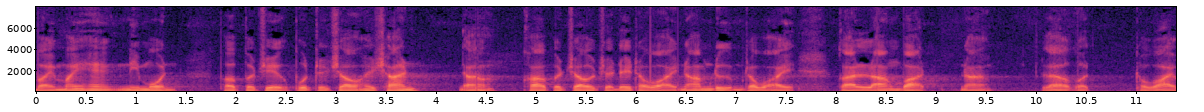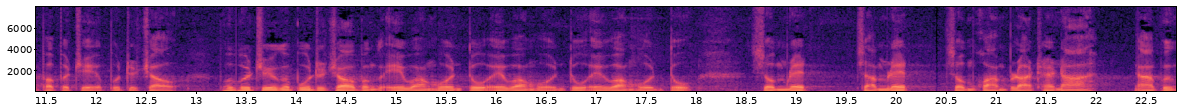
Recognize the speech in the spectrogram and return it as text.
ใบไม้แห้งนิมนต์พระประเจกพุทธเจ้าให้ฉันนะข้าพระเจ้าจะได้ถวายน้ำดื่มถวายการล้างบาตรนะแล้วก็ถวายพระประเจกพุทธเจ้า พระพุทธเจ้าพุทธเจ้าบังก็เอวังโหนตุเอวังโหนตุเอวังโหนตุสมเร็จสำเร็จสมความปรารถนา นะพึง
